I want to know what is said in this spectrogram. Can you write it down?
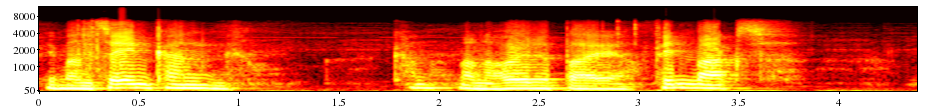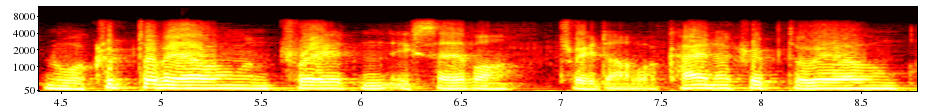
Wie man sehen kann, kann man heute bei Finmax nur Kryptowährungen traden. Ich selber trade aber keine Kryptowährung,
